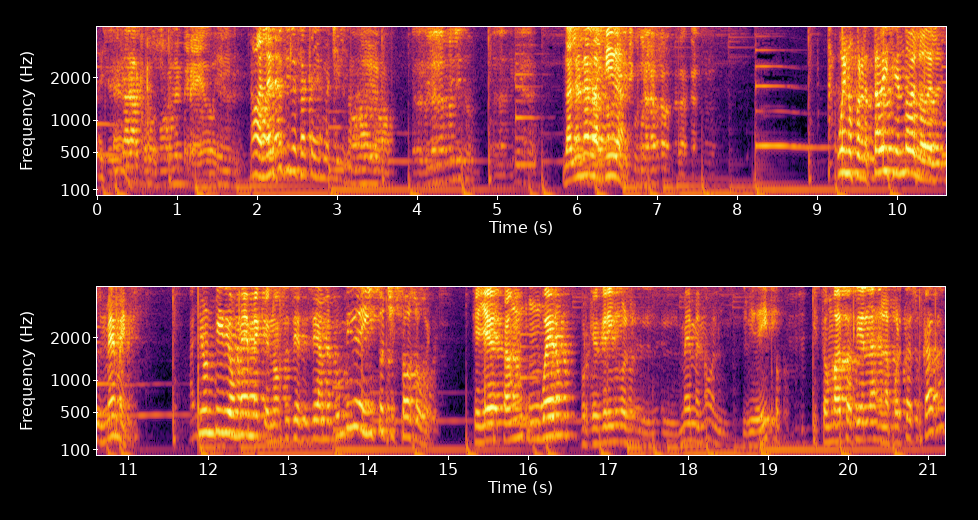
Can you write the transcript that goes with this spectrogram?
Ahí Es está. No, al herpes sí le saca bien machín. No, yo no. Pero sí la chica. Dale una lamida. Bueno, pero estaba diciendo de lo del meme. Hay un video meme que no sé si se llama, pero un videíto chistoso, güey. Que llega, está un, un güero, porque es gringo el, el- meme, ¿no? El, el videíto. Y está un vato así en la, en la puerta de su casa.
